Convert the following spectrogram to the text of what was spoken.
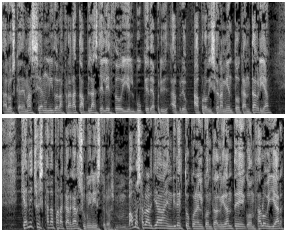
a los que además se han unido la fragata Blas de Lezo y el buque de aprovisionamiento Cantabria, que han hecho escala para cargar suministros. Vamos a hablar ya en directo con el contraalmirante Gonzalo Villar,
